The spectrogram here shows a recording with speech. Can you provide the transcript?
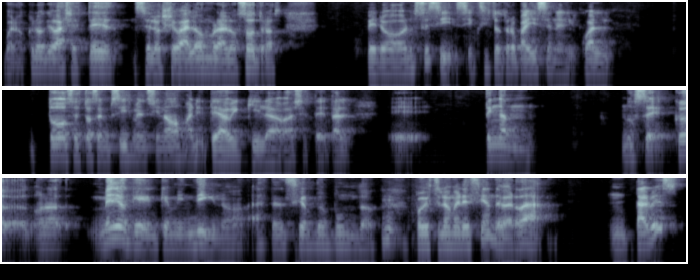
bueno, creo que Ballester se lo lleva al hombro a los otros, pero no sé si, si existe otro país en el cual todos estos MCs mencionados, Maritea, Viquila, Ballester, tal, eh, tengan, no sé, creo- bueno, medio que, que me indigno hasta en cierto punto, porque se lo merecían de verdad. Mm, Tal vez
